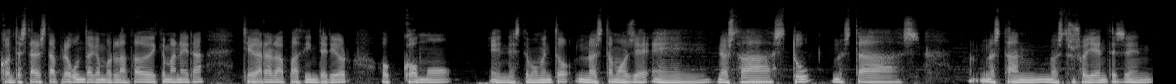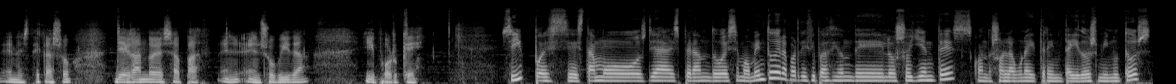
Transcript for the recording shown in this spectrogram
contestar esta pregunta que hemos lanzado, de qué manera llegar a la paz interior o cómo en este momento no estamos, eh, no estás tú, no estás no están nuestros oyentes en, en este caso llegando a esa paz en, su vida y por qué. Sí, pues estamos ya esperando ese momento de la participación de los oyentes, cuando son las 1 y 32 minutos,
